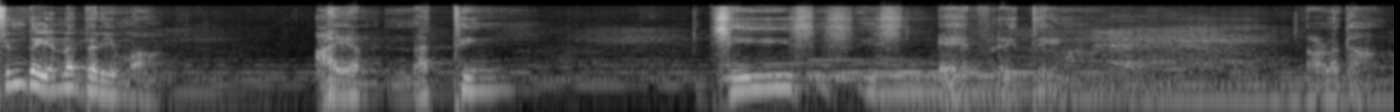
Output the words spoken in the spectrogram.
சிந்தை என்ன தெரியுமா? I am nothing Jesus is 玩了当。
